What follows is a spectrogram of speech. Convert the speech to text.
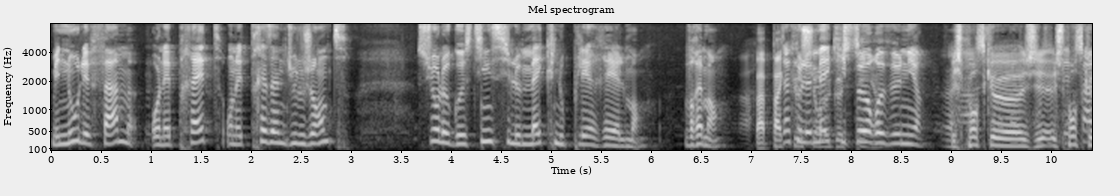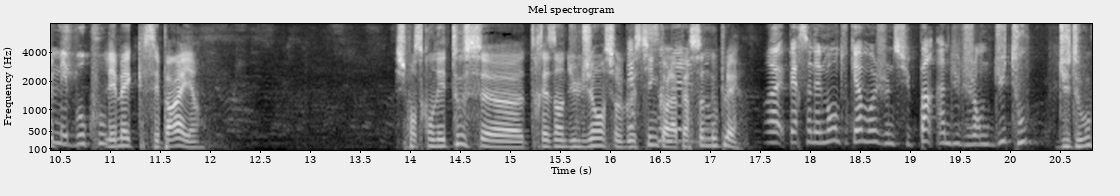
mais nous les femmes, on est prêtes, on est très indulgentes sur le ghosting si le mec nous plaît réellement, vraiment. Bah, pas C'est-à-dire que, que, le sur mec il ghosting, peut hein. revenir. Mais je pense que, j'ai- je Les pense que femmes, mais beaucoup. les mecs, c'est pareil. hein. Je pense qu'on est tous euh, très indulgents sur le ghosting quand la personne nous plaît. Ouais, personnellement, en tout cas, moi, je ne suis pas indulgente du tout. Du tout.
